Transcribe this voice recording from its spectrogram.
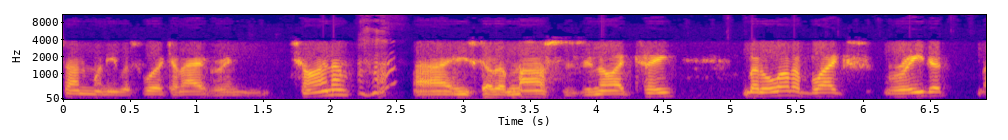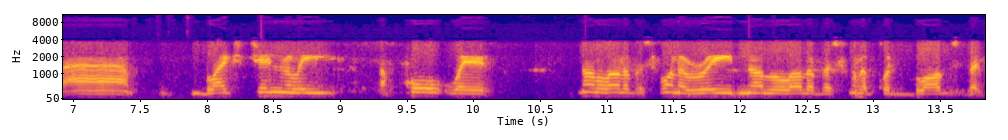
son when he was working over in China. Uh, he's got a master's in IT. But a lot of blokes read it. Uh, blokes generally a fault where not a lot of us want to read, not a lot of us want to put blogs, but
